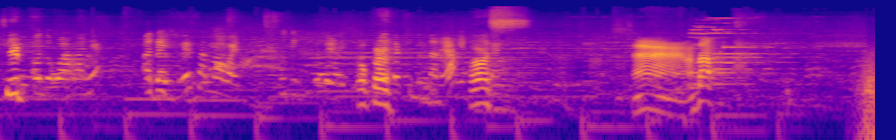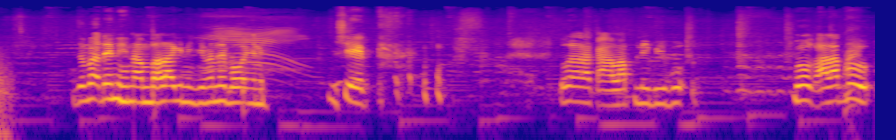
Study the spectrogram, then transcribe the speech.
Sip. untuk warnanya ada grey sama white putih putih Oke. Cek sebentar ya Bos. Nah, mantap. Coba deh nih nambah lagi nih gimana bawanya nih. Shit. Wah, kalap nih Ibu. Bu, kalap Bu.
